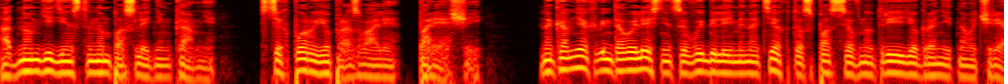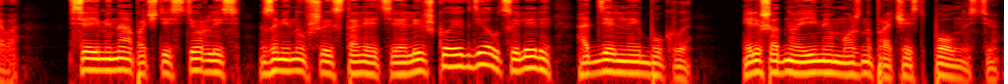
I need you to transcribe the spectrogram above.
одном единственном последнем камне. С тех пор ее прозвали «Парящей». На камнях винтовой лестницы выбили имена тех, кто спасся внутри ее гранитного чрева. Все имена почти стерлись за минувшие столетия, лишь кое-где уцелели отдельные буквы. и лишь одно имя можно прочесть полностью.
